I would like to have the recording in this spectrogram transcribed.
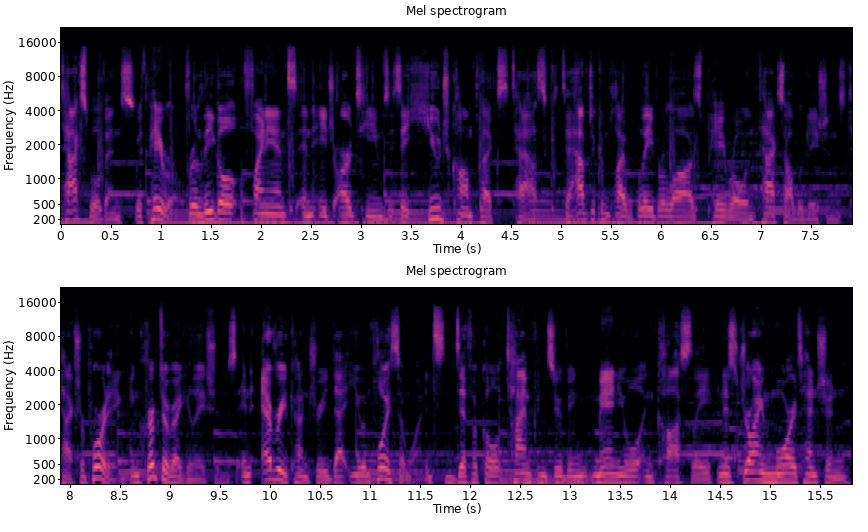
taxable events with payroll. For legal, finance, and HR teams, it's a huge complex task to have to comply with labor laws, payroll and tax obligations, tax reporting, and crypto regulations in every country that you employ someone. It's difficult, time consuming, manual, and costly, and it's drawing more attention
